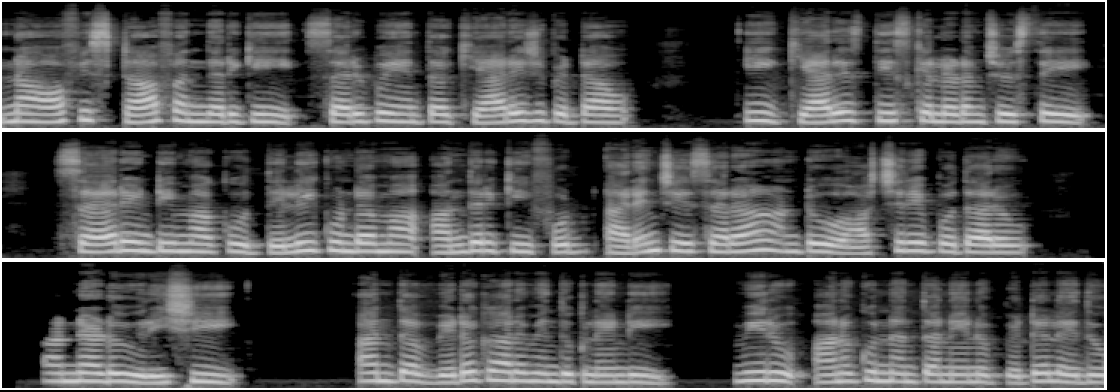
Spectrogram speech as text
నా ఆఫీస్ స్టాఫ్ అందరికీ సరిపోయేంత క్యారేజ్ పెట్టావు. ఈ క్యారేజ్ తీసుకెళ్ళడం చూస్తే సార్ ఏంటి మాకు తెలియకుండా మా అందరికీ ఫుడ్ అరేంజ్ చేశారా? అంటూ ఆశ్చర్యపోతారు. అన్నాడు రిషి. అంత విడకారం ఎందుకులేండి? మీరు అనుకున్నంత నేను పెట్టలేదు.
